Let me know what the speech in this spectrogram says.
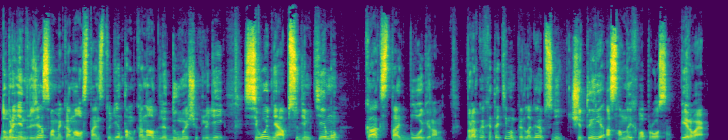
Добрый день, друзья! С вами канал «Стань студентом», канал для думающих людей. Сегодня обсудим тему «Как стать блогером». В рамках этой темы предлагаю обсудить 4 основных вопроса. Первое.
